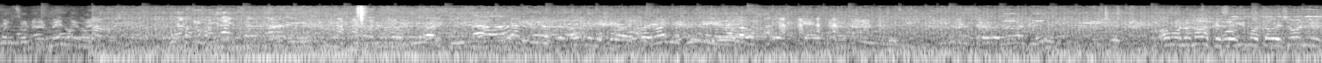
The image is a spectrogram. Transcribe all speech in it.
Personalmente me... Vamos nomás, que seguimos tabellones.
